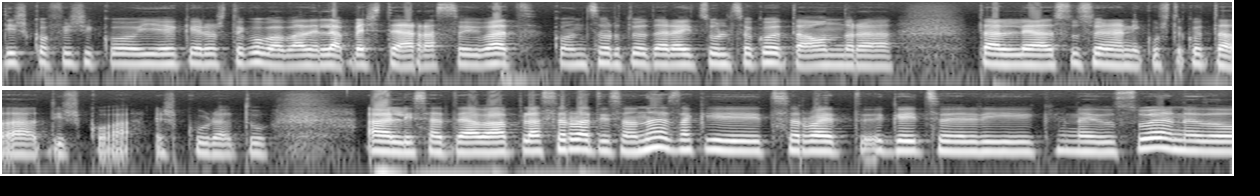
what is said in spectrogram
disko fisiko horiek erosteko, ba, badela beste arrazoi bat kontzertuetara itzultzeko eta ondra taldea zuzenan ikusteko eta da diskoa eskuratu ahal izatea. Ba, plazer bat izan da, ez dakit zerbait gehitzerik nahi duzuen edo...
